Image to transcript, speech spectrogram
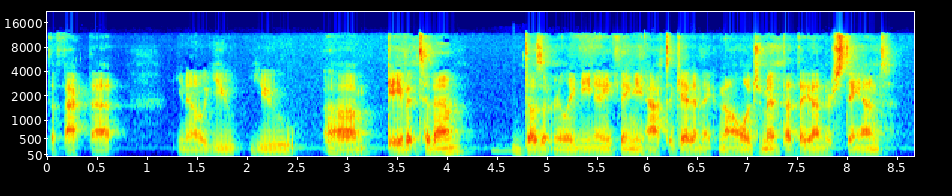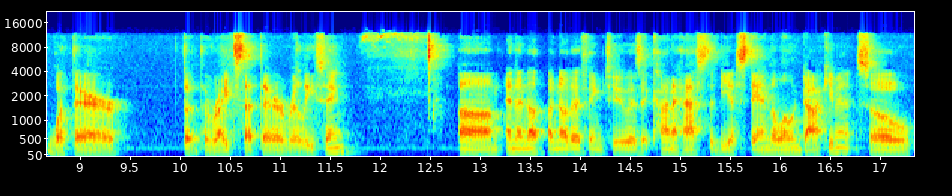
The fact that you know you you um, gave it to them doesn't really mean anything. You have to get an acknowledgement that they understand what they're the, the rights that they're releasing. Um, and then another thing too is it kind of has to be a standalone document. So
